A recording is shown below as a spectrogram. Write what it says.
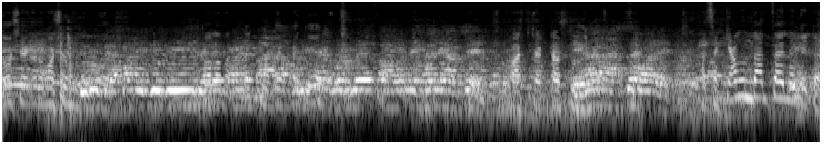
দশ এগারো মাসের বয়স। একটা। আচ্ছা কেমন দাম চাইলেন এটা।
